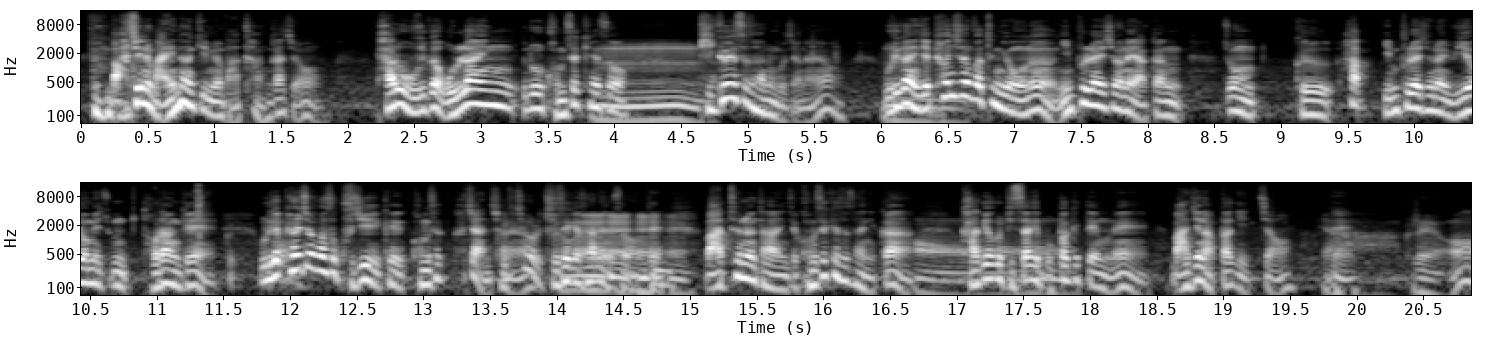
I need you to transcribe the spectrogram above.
마진을 많이 남기면 마트 안 가죠. 바로 우리가 온라인으로 검색해서 음. 비교해서 사는 거잖아요. 우리가 이제 편의점 같은 경우는 인플레이션에 약간 좀 그 합 인플레이션의 위험이 좀 덜한 게 우리가 편의점 가서 굳이 이렇게 검색하지 않잖아요. 그렇죠, 그렇죠. 두세 개 사면서. 네, 네, 근데 네. 마트는 다 이제 검색해서 사니까 어. 가격을 비싸게 못 받기 때문에 마진 압박이 있죠. 야, 네. 그래요.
